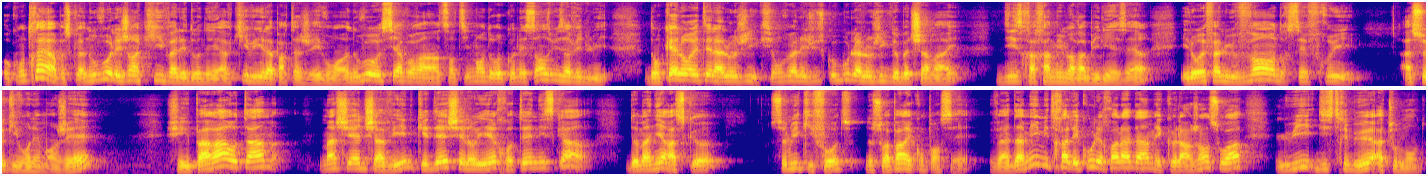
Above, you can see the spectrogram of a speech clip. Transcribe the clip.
Au contraire, parce qu'à nouveau, les gens à qui il va les donner, à qui il va la partager, ils vont à nouveau aussi avoir un sentiment de reconnaissance vis-à-vis de lui. Donc, quelle aurait été la logique? Si on veut aller jusqu'au bout de la logique de Bet Shammai, disent Rachamim il aurait fallu vendre ses fruits à ceux qui vont les manger. Sheipara otam machien shavin kedesh eloye chote niska. De manière à ce que celui qui faute ne soit pas récompensé. Mitra lekul adam. Et que l'argent soit, lui, distribué à tout le monde.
